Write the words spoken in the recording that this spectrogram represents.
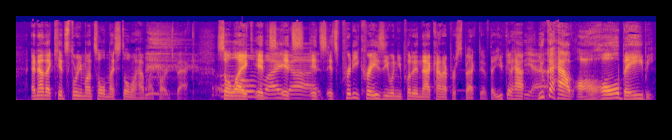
and now that kid's three months old and I still don't have my cards back. So like Oh it's it's God. it's it's pretty crazy when you put in that kind of perspective that you could have Yeah. you could have a whole baby,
